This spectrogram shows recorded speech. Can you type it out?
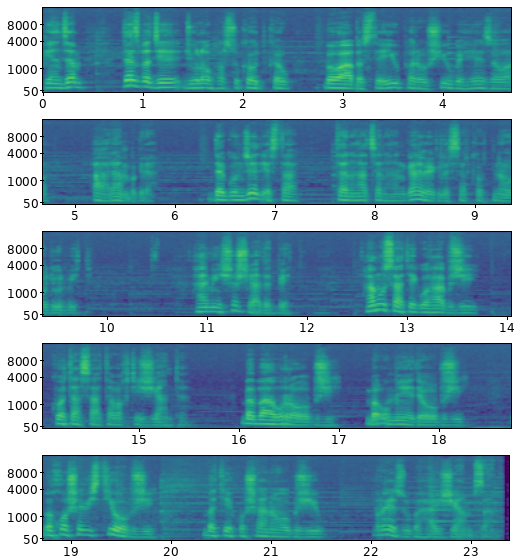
پێنجەم، دەست بەجێ جوڵە و هەڵسوکەوت بکە و بە وابەستەیی و پەرۆشی و بەهێزەوە ئارام بگرە. دەگونجێت ئێستا تەنها چەند هەنگاوێک لە سەرکەوتنەوە دوور بیت. هەمی شەش یادت بێت. هەموو ساتێک وەها بژی کۆتا ساتە وەختی ژیانتە. بە باوڕەوە بژی، بە ئومێدەوە بژی، بە خۆشەویستیەوە بژی، بە تێکۆشانەوە بژی و ڕێز و بەهای ژیان بزان.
